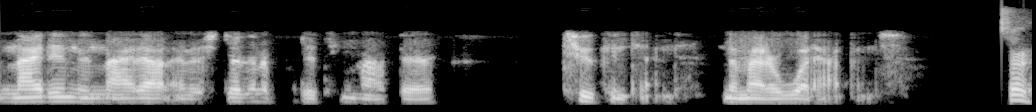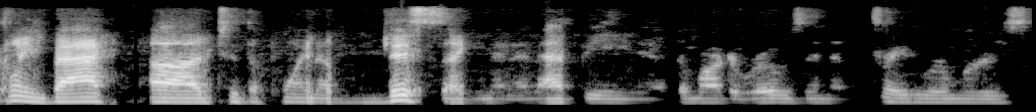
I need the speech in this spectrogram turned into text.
night in and night out, and they're still going to put a team out there to contend, no matter what happens. Circling back uh, to the point of this segment, and that being uh, DeMar DeRozan and trade rumors,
